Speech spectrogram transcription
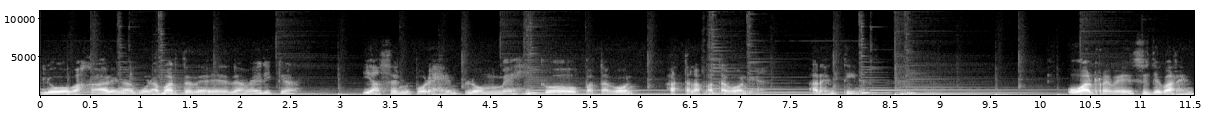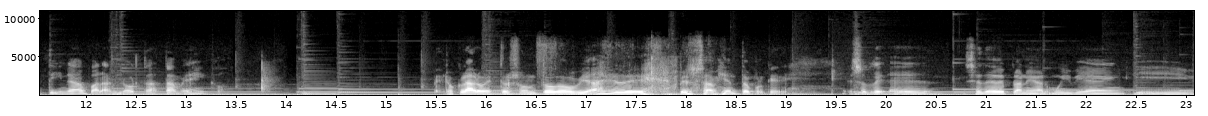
y luego bajar en alguna parte de, América y hacerme, por ejemplo, México, Patagonia, hasta la Patagonia, Argentina. O al revés, si llego a Argentina, para el norte hasta México. Pero claro, estos son todos viajes de pensamiento porque eso eh, se debe planear muy bien y,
